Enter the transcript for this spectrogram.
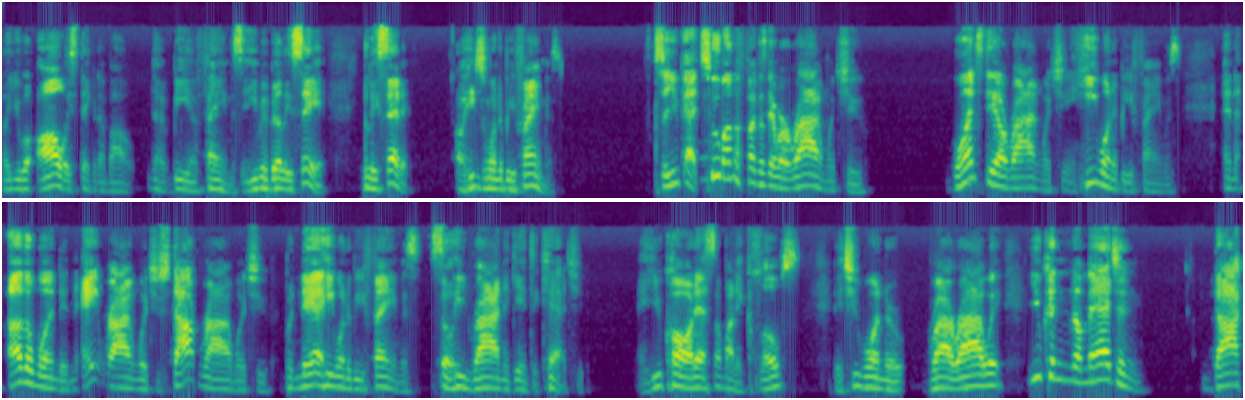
or you were always thinking about you know, being famous. And even Billy said, Billy said it. Oh, he just wanted to be famous. So you got two motherfuckers that were riding with you. One still riding with you, he want to be famous. And the other one that ain't riding with you, stopped riding with you, but now he want to be famous, so he riding again to catch you. And you call that somebody close that you want to ride ride with? You couldn't imagine Doc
